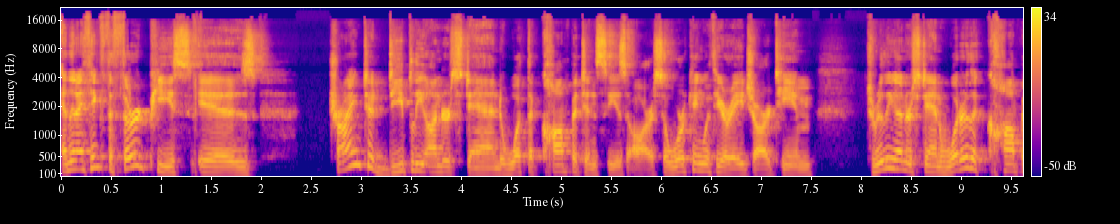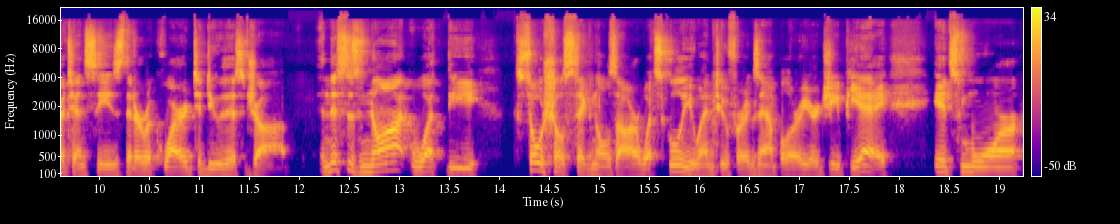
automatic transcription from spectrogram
And then i think the third piece is trying to deeply understand what the competencies are. So working with your hr team to really understand what are the competencies that are required to do this job and this is not what the social signals are, what school you went to, for example, or your GPA. It's more,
